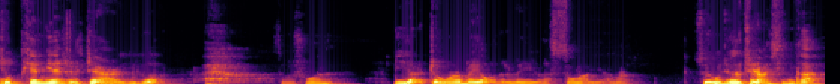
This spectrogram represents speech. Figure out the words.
就偏偏是这样一个，哎呀，怎么说呢？一点正文没有的这么一个怂老爷们儿。所以我觉得这场戏，你看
